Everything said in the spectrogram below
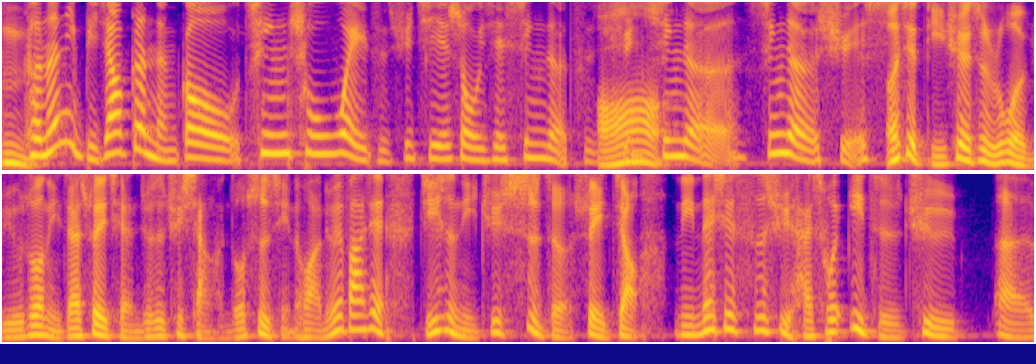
嗯，可能你比较更能够清出位子去接受一些新的资讯、哦、新的新的学习。而且的确是，如果比如说你在睡前就是去想很多事情的话，你会发现，即使你去试着睡觉，你那些思绪还是会一直去呃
